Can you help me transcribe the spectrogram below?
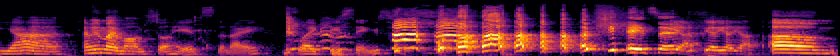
Yeah. I mean, my mom still hates that I like these things. she hates it. Yeah, yeah, yeah, yeah. Um,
